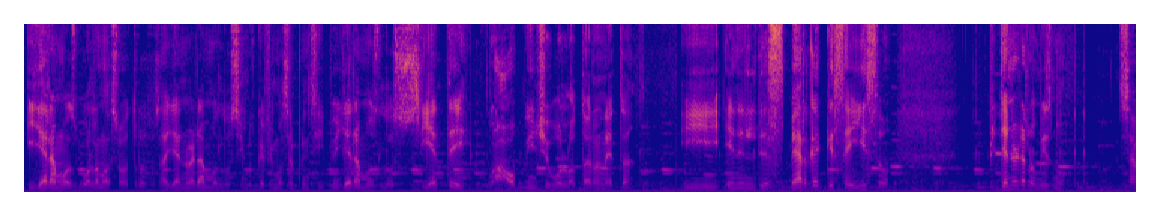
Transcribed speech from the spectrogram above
Y ya éramos bola nosotros, o sea, ya no éramos los cinco que fuimos al principio, ya éramos los siete. Wow, pinche bolota, la neta. Y en el desverga que se hizo, ya no era lo mismo. O sea,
